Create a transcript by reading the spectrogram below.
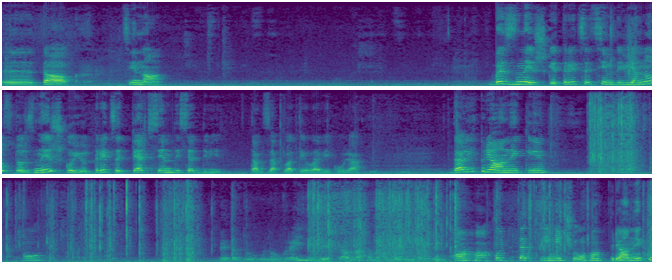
е, так, ціна. Без знижки 37,90, знижкою 35,72. Так заплатила Вікуля. Далі пряники. О, Это в Украине есть, а в нашем это не ага, хоч такі, нічого. Пряники.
